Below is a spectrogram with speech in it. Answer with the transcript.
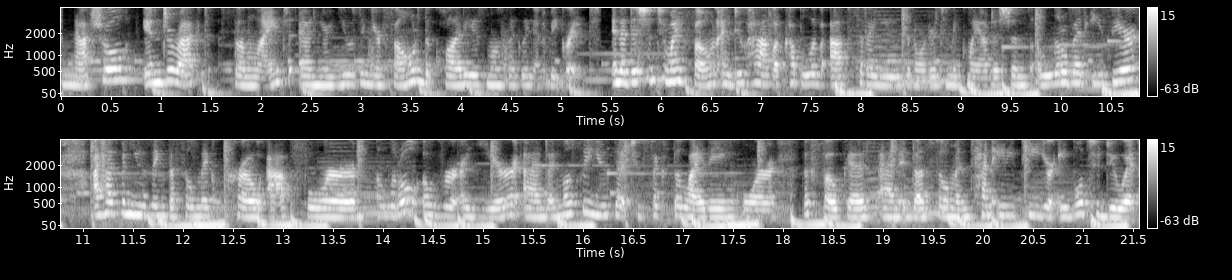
natural, indirect sunlight, and you're using your phone, the quality is most likely going to be great. In addition to my phone, I do have a couple of of apps that I use in order to make my auditions a little bit easier. I have been using the Filmic Pro app for a little over a year and I mostly use it to fix the lighting or the focus and it does film in 1080p. You're able to do it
